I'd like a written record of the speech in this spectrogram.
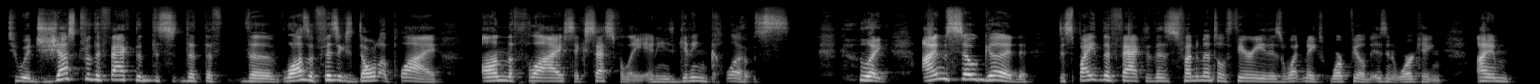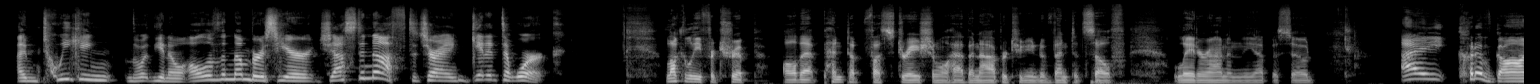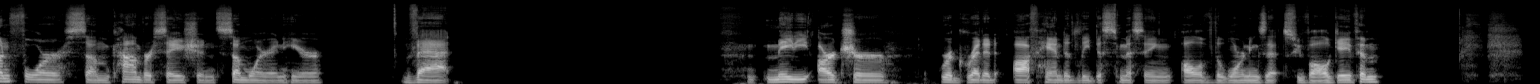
to adjust for the fact that this that the the laws of physics don't apply on the fly successfully, and he's getting close. like I'm so good despite the fact that this fundamental theory is what makes warp field isn't working i'm i'm tweaking you know all of the numbers here just enough to try and get it to work. Luckily for trip all that pent up frustration will have an opportunity to vent itself later on in the episode. I could have gone for some conversation somewhere in here that maybe archer regretted offhandedly dismissing all of the warnings that Soval gave him.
